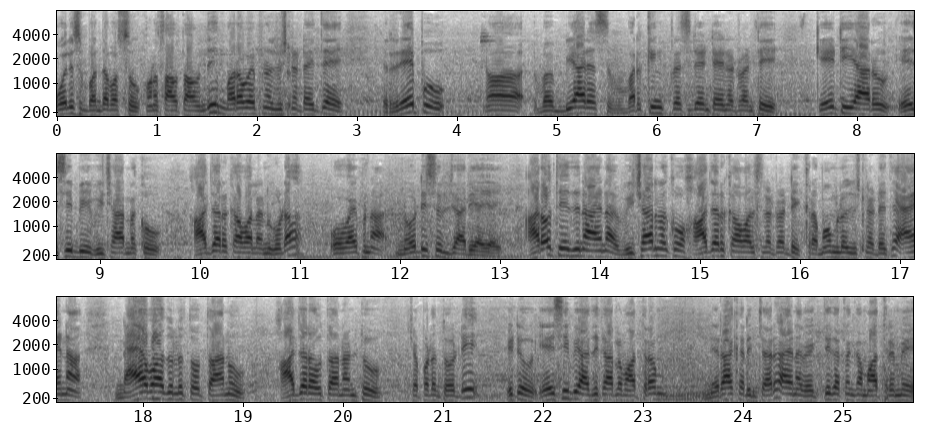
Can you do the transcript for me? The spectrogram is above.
పోలీసు బందోబస్తు కొనసాగుతూ ఉంది. మరోవైపున చూసినట్టయితే రేపు బీఆర్ఎస్ వర్కింగ్ ప్రెసిడెంట్ అయినటువంటి కేటీఆర్ ఏసీబీ విచారణకు హాజరు కావాలని కూడా ఓవైపున నోటీసులు జారీ అయ్యాయి. ఆరో తేదీన ఆయన విచారణకు హాజరు కావాల్సినటువంటి క్రమంలో చూసినట్టయితే ఆయన న్యాయవాదులతో తాను హాజరవుతానంటూ చెప్పడంతో ఇటు ఏసీబీ అధికారులు మాత్రం నిరాకరించారు. ఆయన వ్యక్తిగతంగా మాత్రమే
